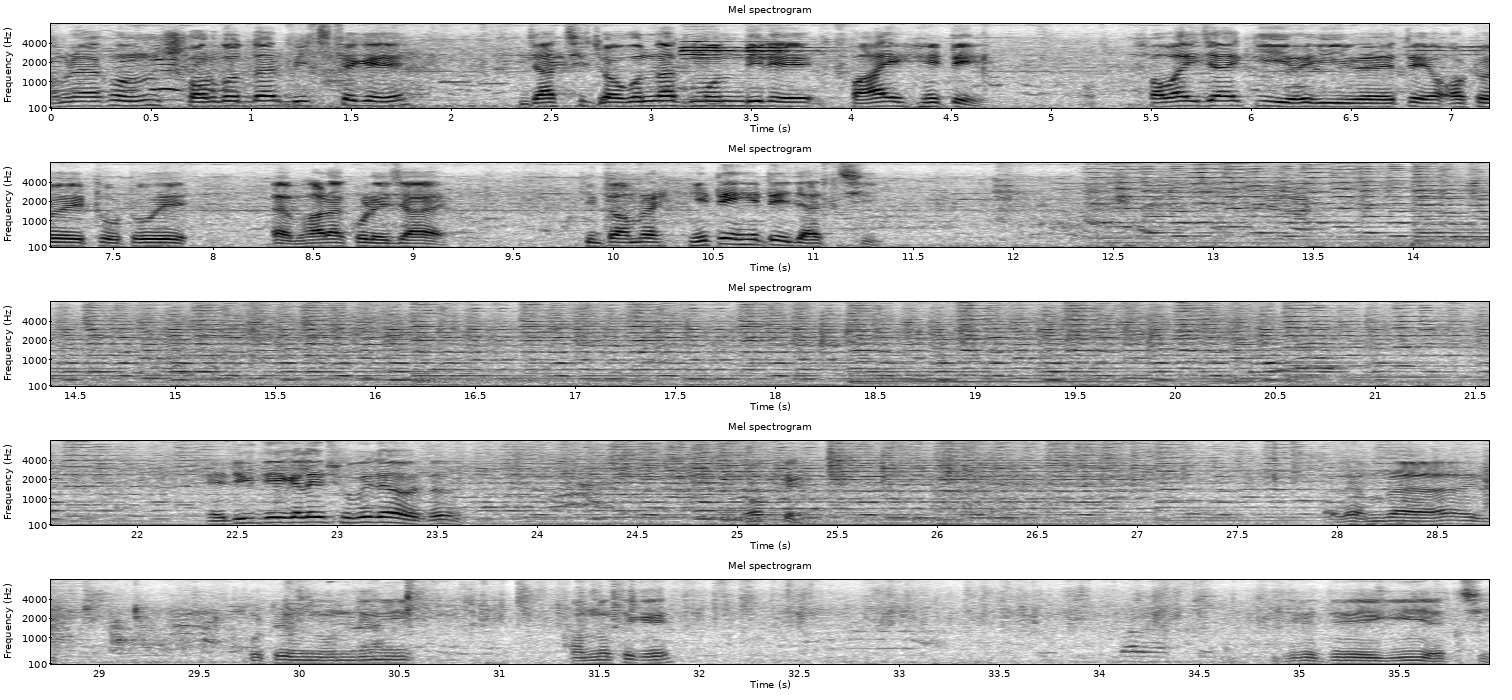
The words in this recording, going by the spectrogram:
আমরা এখন স্বর্গদ্বার বিচ থেকে যাচ্ছি জগন্নাথ মন্দিরে পায়ে হেঁটে। সবাই যায় কি ওই এতে অটোয়ে, টোটোয়ে ভাড়া করে যায়। কিন্তু আমরা হেঁটে হেঁটে যাচ্ছি। এদিক দিয়ে গেলেই সুবিধা হবে তো? ওকে তাহলে আমরা হোটেল নন্দিনীর সামনে থেকে ধীরে ধীরে এগিয়ে যাচ্ছি।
